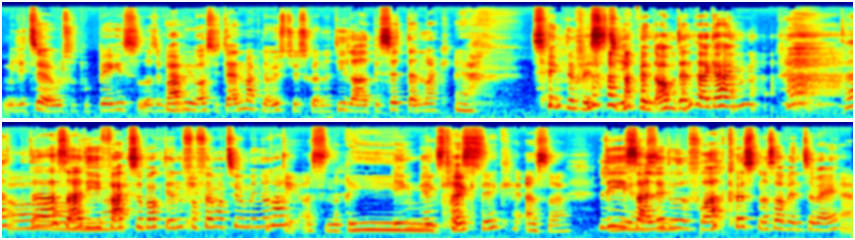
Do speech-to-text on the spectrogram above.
militærøvelser på begge sider. Det var Ja. vi jo også i Danmark, når østtyskerne, de lavede besæt Danmark. Ja. Nu, hvis de ikke vendte om den her gang. Der, Åh, der så er de. Faxebugt inden for 25 minutter. Det er også sådan rimelig kægt, ikke? Altså, Lige sejle lidt sådan- ud fra kysten og så vende tilbage. Ja.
